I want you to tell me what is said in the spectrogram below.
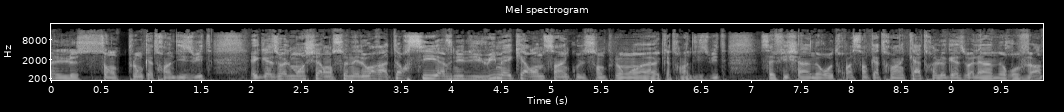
Le samplon 98 et gasoil moins cher en Saône-et-Loire à Torcy, avenue du 8 mai 45 où le samplon euh, 98 s'affiche à 1,384€, le gasoil à 1,20€.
